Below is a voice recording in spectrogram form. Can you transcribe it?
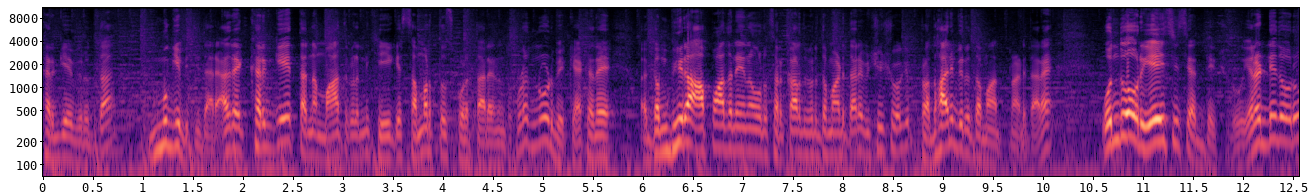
ಖರ್ಗೆ ವಿರುದ್ಧ ಮುಗಿಬಿದ್ದಿದ್ದಾರೆ ಆದರೆ ಖರ್ಗೆ ತನ್ನ ಮಾತುಗಳನ್ನು ಹೇಗೆ ಸಮರ್ಥಿಸ್ಕೊಳ್ತಾರೆ ಅನ್ನೋದು ಕೂಡ ನೋಡಬೇಕು. ಯಾಕಂದರೆ ಗಂಭೀರ ಆಪಾದನೆಯನ್ನು ಅವರು ಸರ್ಕಾರದ ವಿರುದ್ಧ ಮಾಡಿದ್ದಾರೆ, ವಿಶೇಷವಾಗಿ ಪ್ರಧಾನಿ ವಿರುದ್ಧ ಮಾತನಾಡಿದ್ದಾರೆ. ಒಂದು ಅವರು ಎ ಐ ಸಿ ಸಿ ಅಧ್ಯಕ್ಷರು ಎರಡನೇದವರು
